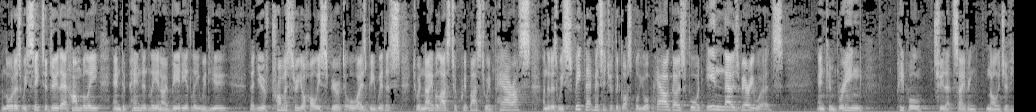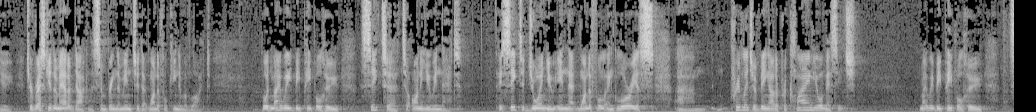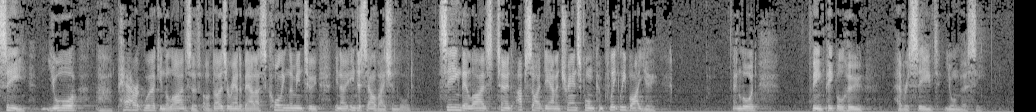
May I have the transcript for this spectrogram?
And Lord, as we seek to do that humbly and dependently and obediently with you, that you have promised through your Holy Spirit to always be with us, to enable us, to equip us, to empower us, and that as we speak that message of the gospel, your power goes forward in those very words and can bring people to that saving knowledge of you, to rescue them out of darkness and bring them into that wonderful kingdom of light. Lord, may we be people who seek to, to honour you in that who seek to join you in that wonderful and glorious um, privilege of being able to proclaim your message. May we be people who see your uh, power at work in the lives of, of those around about us, calling them into, you know, into salvation, Lord. Seeing their lives turned upside down and transformed completely by you. And Lord, being people who have received your mercy.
